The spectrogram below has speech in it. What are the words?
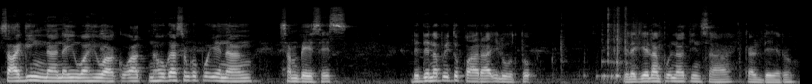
saging na nahiwa-hiwa ko at nahugasan ko po yan ng isang beses. Ready na po ito para iluto. Ilagay lang po natin sa kaldero.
